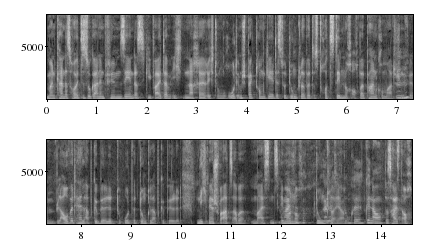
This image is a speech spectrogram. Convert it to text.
man kann das heute sogar in den Filmen sehen, dass je weiter ich nachher Richtung Rot im Spektrum gehe, desto dunkler wird es trotzdem noch, auch bei panchromatischen mhm. Filmen. Blau wird hell abgebildet, Rot wird dunkel abgebildet. Nicht mehr schwarz, aber meistens, meistens immer noch dunkler. Ja. dunkel, genau. Das heißt, auch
